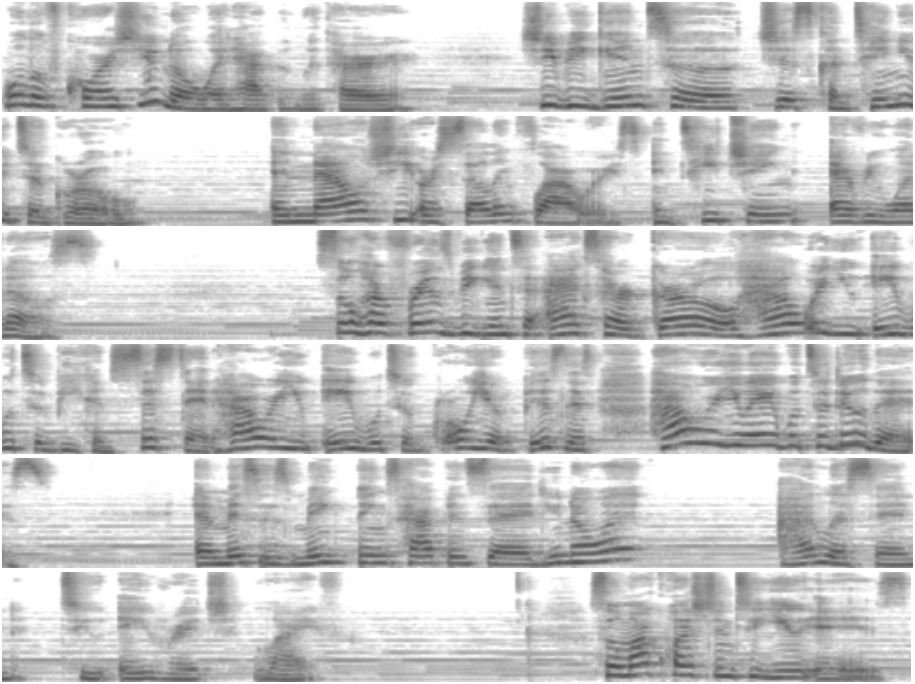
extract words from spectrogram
Well, of course, you know what happened with her. She began to just continue to grow. And now she are selling flowers and teaching everyone else. So her friends begin to ask her, Girl, how are you able to be consistent? How are you able to grow your business? How are you able to do this? And Mrs. Make Things Happen said, You know what? I listened to A Rich Life. So, my question to you is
